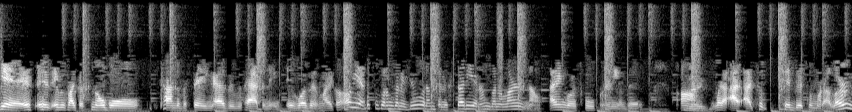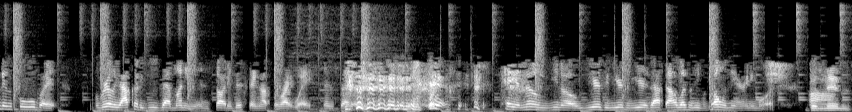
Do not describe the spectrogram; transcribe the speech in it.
yeah, it, it, it was like a snowball kind of a thing as it was happening. It wasn't like, oh yeah, this is what I'm gonna do and I'm gonna study and I'm gonna learn. No, I didn't go to school for any of this. Um, what I, I took tidbits from what I learned in school, but really I could have used that money and started this thing up the right way instead of paying them, you know, years and years and years after I wasn't even going there anymore. Bananas.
